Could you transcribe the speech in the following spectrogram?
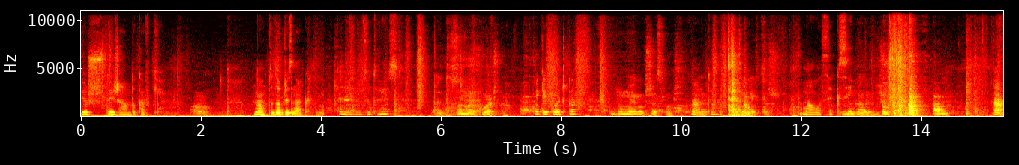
Już dojrzałam do kawki. O, No, to dobry znak. To nie wiem, co to jest. to są moje kółeczka. Jakie kółeczka? Do mojego krzesła. A, to Ty nie chcesz. mało sexy. A,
